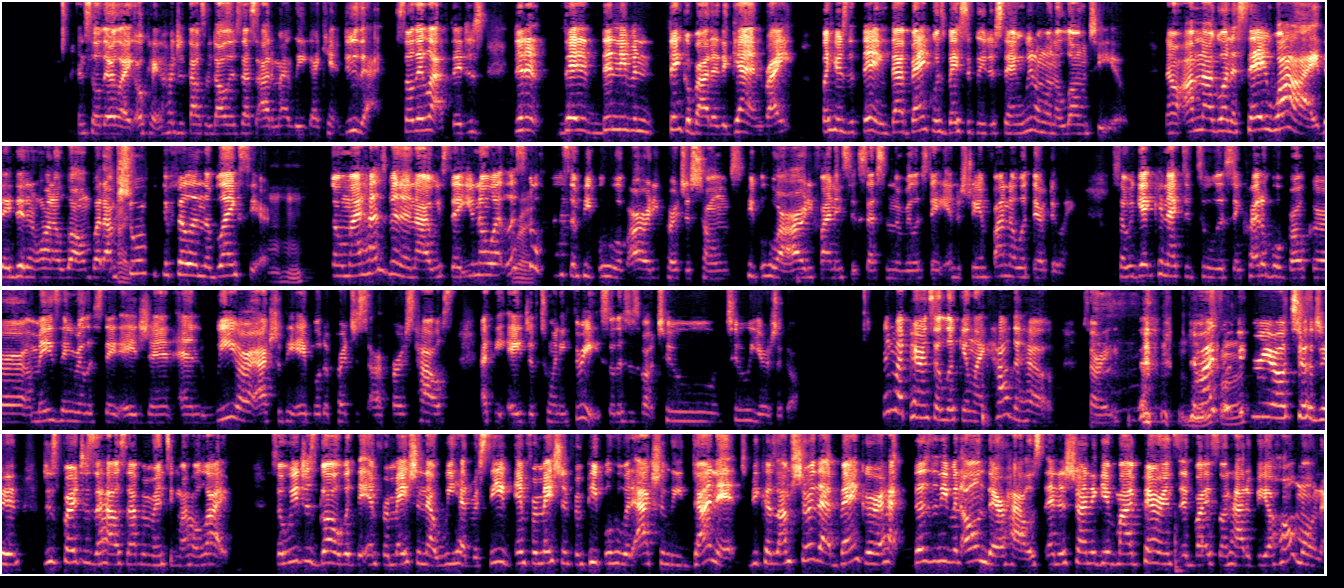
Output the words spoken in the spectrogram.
And so they're like, okay, $100,000, that's out of my league. I can't do that. So they left. They just didn't, they didn't even think about it again, right? But here's the thing that bank was basically just saying, we don't want a loan to you. Now, I'm not going to say why they didn't want a loan, but I'm right. sure we can fill in the blanks here. Mm-hmm. So my husband and I, we said, you know what? Let's right. go find some people who have already purchased homes, people who are already finding success in the real estate industry, and find out what they're doing. So we get connected to this incredible broker, amazing real estate agent, and we are actually able to purchase our first house at the age of 23. So this is about two two years ago. Then my parents are looking like, how the hell? Sorry, my 23 year old children just purchased a house I've been renting my whole life. So we just go with the information that we had received, information from people who had actually done it, because I'm sure that banker ha- doesn't even own their house and is trying to give my parents advice on how to be a homeowner.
